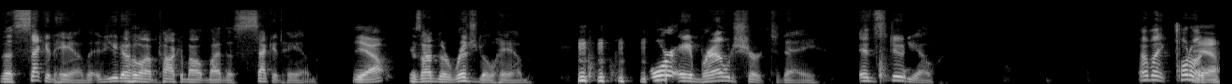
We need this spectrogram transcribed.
The second ham, and you know who I'm talking about by the second ham. Yeah. because I'm the original ham, wore a brown shirt today in studio. I'm like, hold on, yeah.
